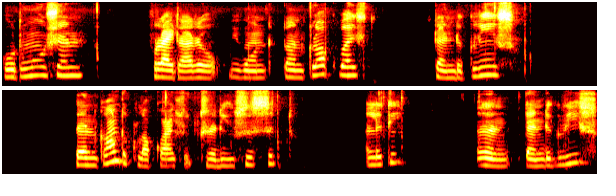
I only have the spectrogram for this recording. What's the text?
Go to motion. Right arrow, we want to turn clockwise 10 degrees. Then counterclockwise, it reduces it a little. And 10 degrees.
